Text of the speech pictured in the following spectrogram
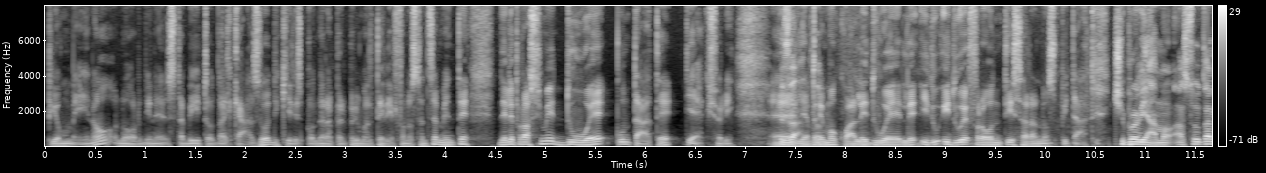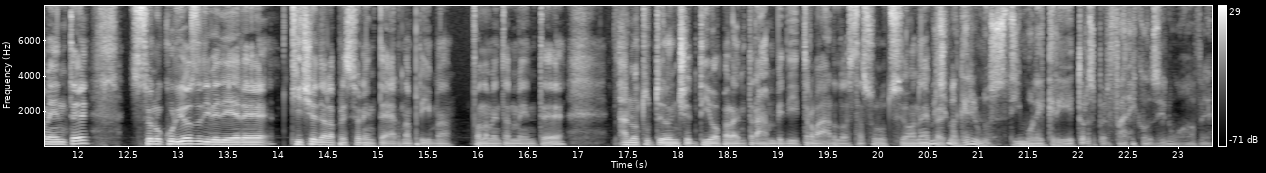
più o meno, un stabilito dal caso di chi risponderà per primo al telefono, sostanzialmente nelle prossime due puntate di Actually. Eh, esatto. Li avremo qua, le due, le, i, due, i due fronti saranno ospitati. Ci proviamo, assolutamente. Sono curioso di vedere chi c'è dalla pressione interna prima, fondamentalmente hanno tutto l'incentivo per entrambi di trovarlo questa soluzione. Invece per... magari uno stimolo ai creators per fare cose nuove.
